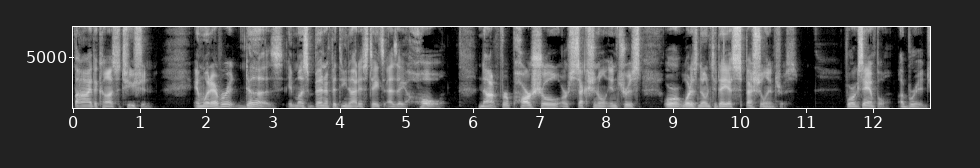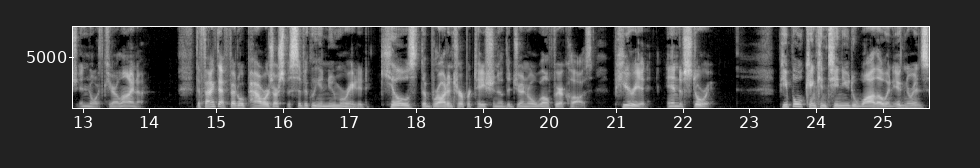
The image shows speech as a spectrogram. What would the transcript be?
by the Constitution. And whatever it does, it must benefit the United States as a whole, not for partial or sectional interest or what is known today as special interest. For example, a bridge in North Carolina. The fact that federal powers are specifically enumerated kills the broad interpretation of the General Welfare Clause. Period. End of story. People can continue to wallow in ignorance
